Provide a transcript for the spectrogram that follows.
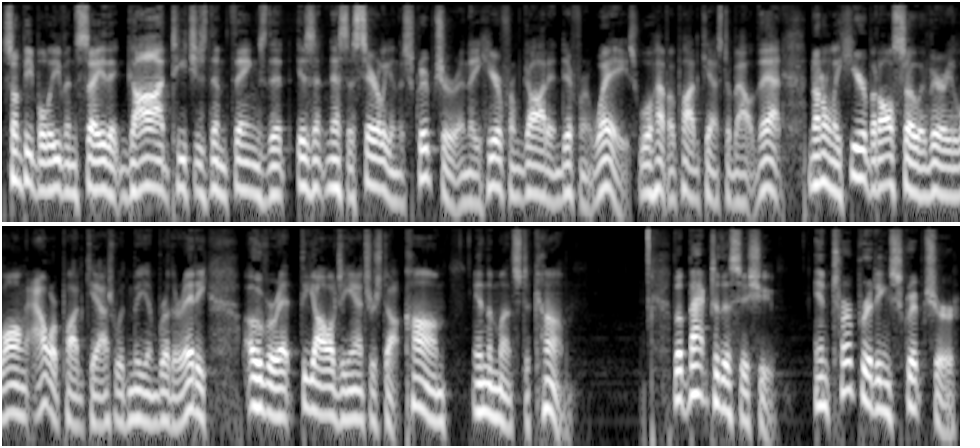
Some people even say that God teaches them things that isn't necessarily in the scripture and they hear from God in different ways. We'll have a podcast about that, not only here, but also a very long hour podcast with me and Brother Eddie over at theologyanswers.com in the months to come. But back to this issue. Interpreting Scripture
